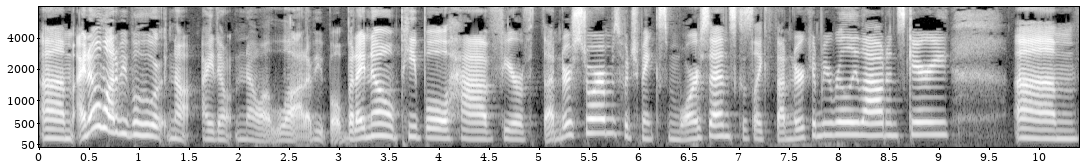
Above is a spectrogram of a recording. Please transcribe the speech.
Um, I know a lot of people who are not, I don't know a lot of people, but I know people have fear of thunderstorms, which makes more sense because like thunder can be really loud and scary. Um,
